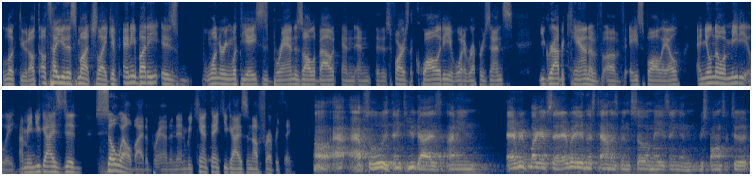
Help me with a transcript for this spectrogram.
Look, dude, I'll I'll tell you this much: like, if anybody is wondering what the Aces brand is all about, and and as far as the quality of what it represents, you grab a can of of Ace Ball Ale, and you'll know immediately. I mean, you guys did so well by the brand, and, and we can't thank you guys enough for everything. Oh, a- absolutely. Thank you guys. I mean, every like I've said, everybody in this town has been so amazing and responsive to it.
